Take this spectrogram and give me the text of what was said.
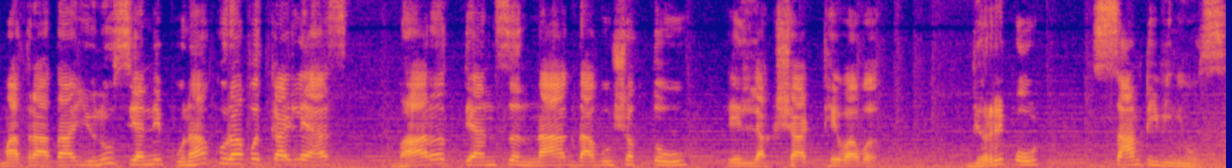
मात्र आता युनुस यांनी पुन्हा कुरापत काढल्यास भारत त्यांचं नाक दाबू शकतो हे लक्षात ठेवावं. Bureau report Saam TV news.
